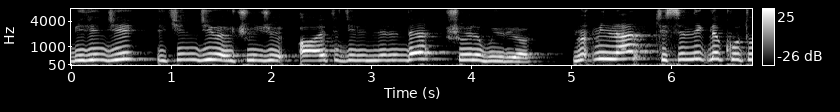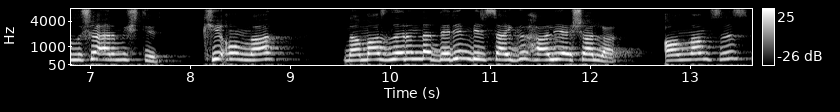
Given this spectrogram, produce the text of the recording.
birinci, ikinci ve üçüncü ayeti celillerinde şöyle buyuruyor. Müminler kesinlikle kurtuluşa ermiştir ki onlar namazlarında derin bir saygı hali yaşarlar. Anlamsız,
